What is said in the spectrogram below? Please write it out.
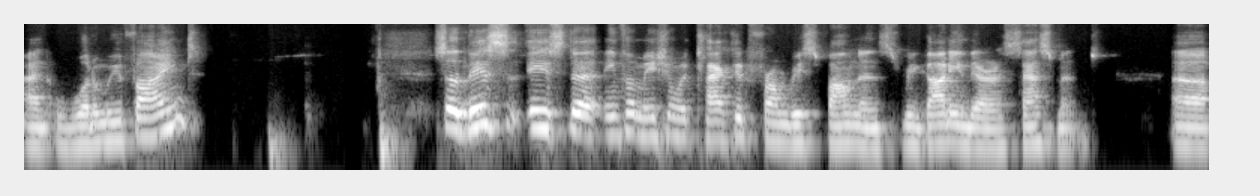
And what do we find? So this is the information we collected from respondents regarding their assessment uh,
